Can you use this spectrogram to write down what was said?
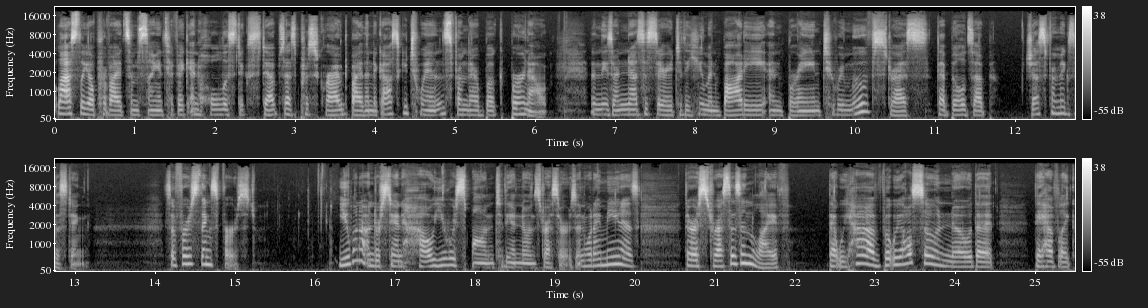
Lastly, I'll provide some scientific and holistic steps as prescribed by the Nagoski twins from their book Burnout. And these are necessary to the human body and brain to remove stress that builds up just from existing. So, first things first, you want to understand how you respond to the unknown stressors. And what I mean is, there are stresses in life that we have, but we also know that they have like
